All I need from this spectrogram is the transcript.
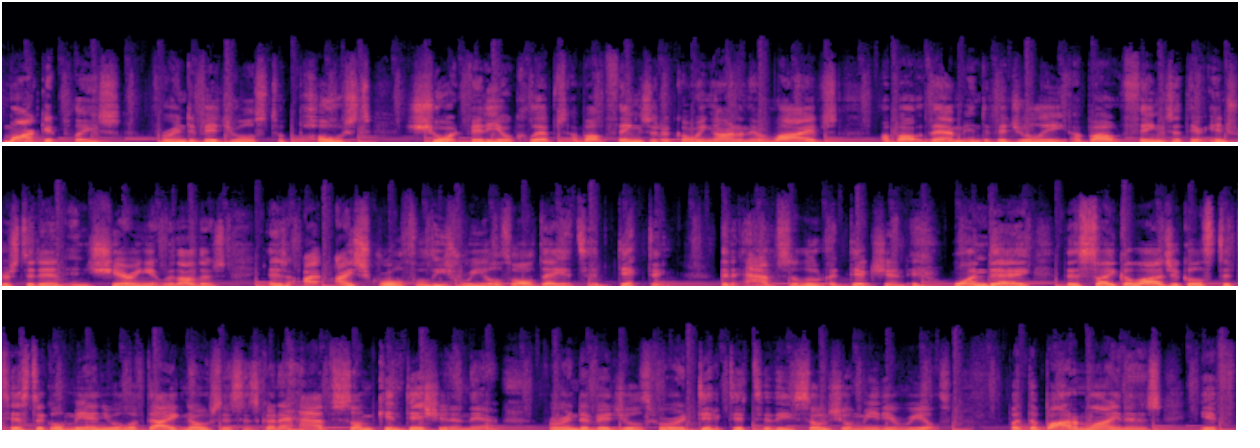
marketplace for individuals to post short video clips about things that are going on in their lives, about them individually, about things that they're interested in, and sharing it with others. As I, I scroll through these reels all day, it's addicting, an absolute addiction. One day, the psychological statistical manual of diagnosis is going to have some condition in there for individuals who are addicted to these social media reels. But the bottom line is if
